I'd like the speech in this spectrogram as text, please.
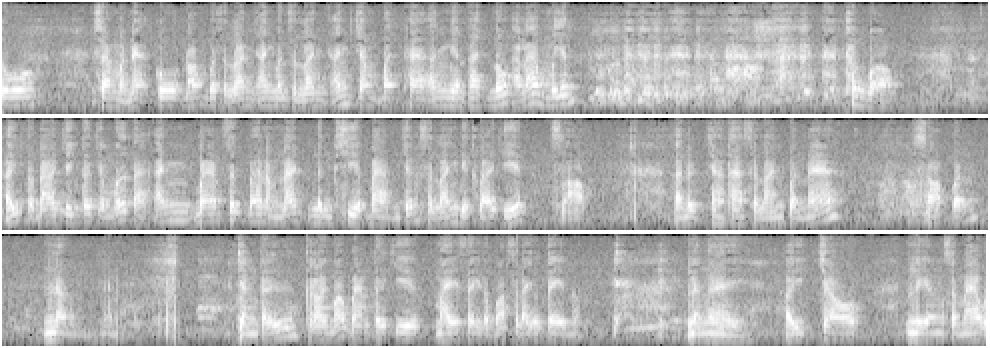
យកសាមណៈគោដំបើស្រឡាញ់អញមិនស្រឡាញ់អញចាំបាច់ថាអញមានអាចនោះអាណាមានខឹងព្រះអង្គហើយបដើចេញទៅចាំមើលតែអញបានសិទ្ធបានអំណាចនឹងព្យាបាទអញ្ចឹងស្រឡាញ់វាខ្លាយជាស្អប់ ហើយដូចចាស់ថាស្រឡាញ់ប៉ុណ្ណាស្អប់ប៉ុណ្ណឹងហ្នឹងចឹងទៅក្រោយមកបានទៅជាមហេសីរបស់ស្ដេចអូតេនហ្នឹងហើយហើយចោតនាងសមាវ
